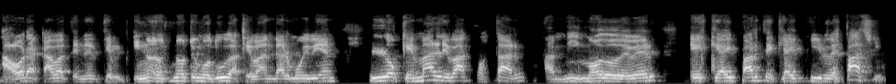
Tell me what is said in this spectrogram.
ahora acaba de tener que, y no, no tengo duda que va a andar muy bien. Lo que más le va a costar, a mi modo de ver, es que hay partes que hay que ir despacio.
